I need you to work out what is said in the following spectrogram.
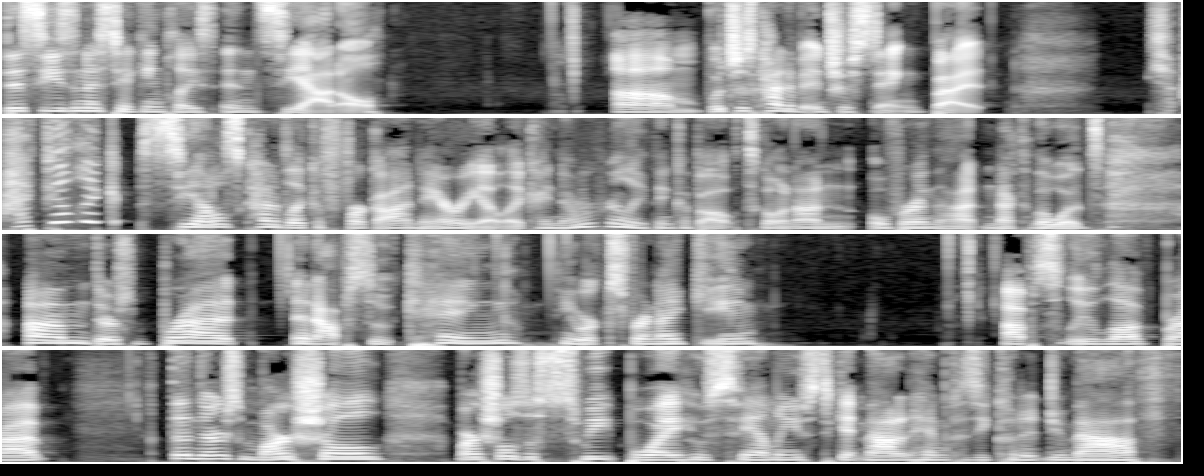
this season is taking place in Seattle, um, which is kind of interesting, but I feel like Seattle's kind of like a forgotten area. Like I never really think about what's going on over in that neck of the woods. Um, there's Brett, an absolute king. He works for Nike. Absolutely love Brett. Then there's Marshall. Marshall's a sweet boy whose family used to get mad at him because he couldn't do math.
